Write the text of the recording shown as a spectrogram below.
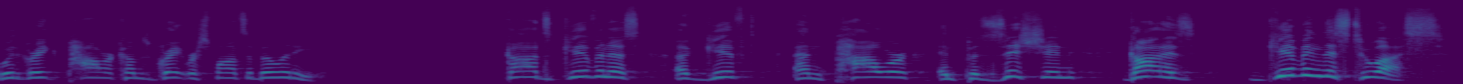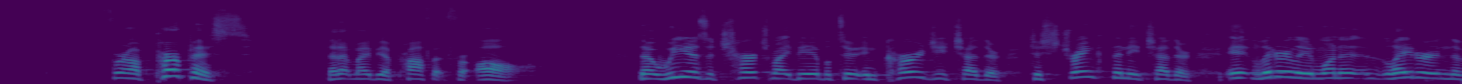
With great power comes great responsibility. God's given us a gift and power and position. God has given this to us for a purpose that it might be a profit for all. That we as a church might be able to encourage each other, to strengthen each other. It literally in one later in the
